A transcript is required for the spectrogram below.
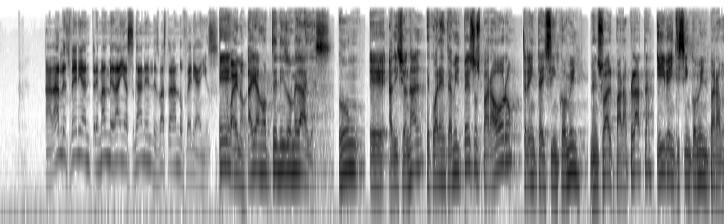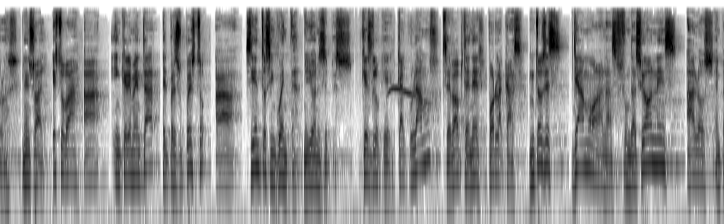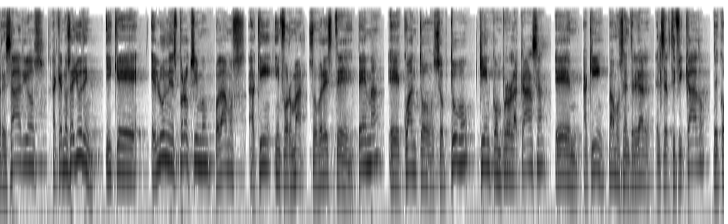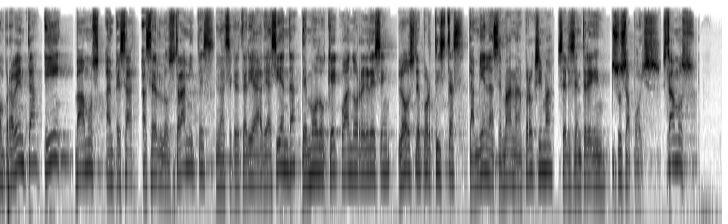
a darles feria, entre más medallas ganen, les va a estar dando feria a ellos. bueno. Hayan obtenido medallas. Un eh, adicional de 40 mil pesos para oro, 35 mil mensual para plata y 25 mil para bronce mensual. Esto va a incrementar el presupuesto a 150 millones de pesos que es lo que calculamos se va a obtener por la casa. Entonces, llamo a las fundaciones, a los empresarios, a que nos ayuden y que el lunes próximo podamos aquí informar sobre este tema, eh, cuánto se obtuvo, quién compró la casa. Eh, aquí vamos a entregar el certificado de compraventa y vamos a empezar a hacer los trámites en la Secretaría de Hacienda, de modo que cuando regresen los deportistas, también la semana próxima, se les entreguen sus apoyos. Estamos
